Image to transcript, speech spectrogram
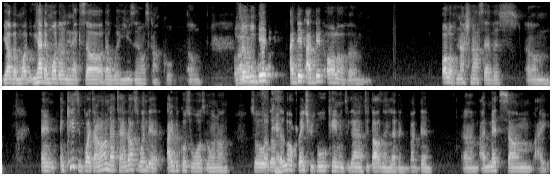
We have a model. We had a model in Excel that we're using. It was kind of cool. Um, so we did. I did. I did all of um, all of national service. Um, and and case in point, around that time, that's when the Ivory Coast War was going on. So there was a lot of French people who came into Ghana 2011 back then. Um, I met some. I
